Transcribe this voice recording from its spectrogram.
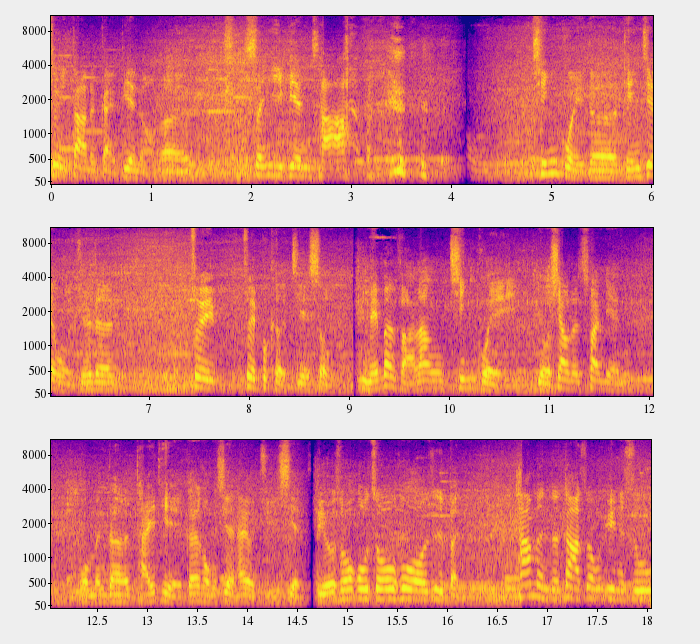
最大的改变哦，呃，生意变差。轻轨的停建，我觉得最最不可接受，没办法让轻轨有效的串联我们的台铁跟红线，还有橘线。比如说欧洲或日本，他们的大众运输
